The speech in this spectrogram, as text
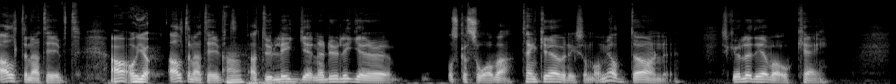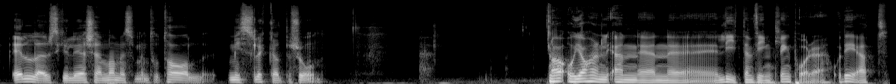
Alternativt, ja, och jag... alternativt ja. att du ligger, när du ligger och ska sova, tänk över liksom, om jag dör nu, skulle det vara okej? Okay? Eller skulle jag känna mig som en total misslyckad person? Ja, och jag har en, en, en, en eh, liten vinkling på det och det är att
